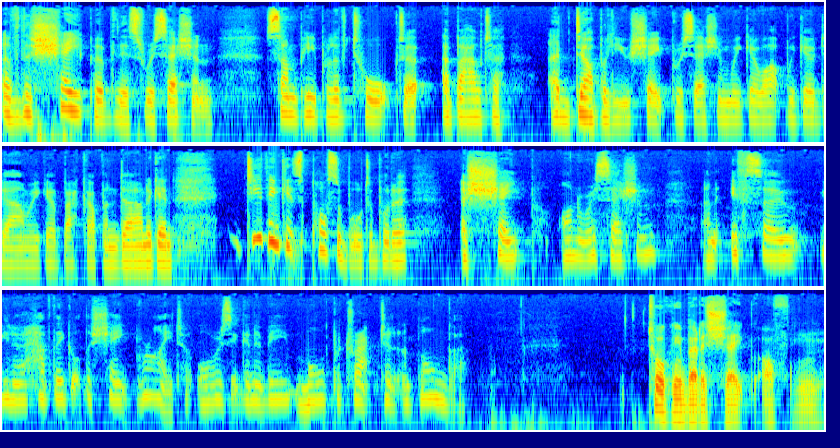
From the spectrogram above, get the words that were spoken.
of the shape of this recession. Some people have talked uh, about a, a W shaped recession. We go up, we go down, we go back up and down again. Do you think it's possible to put a, a shape on a recession? And if so, you know, have they got the shape right, or is it going to be more protracted and longer? Talking about a shape often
